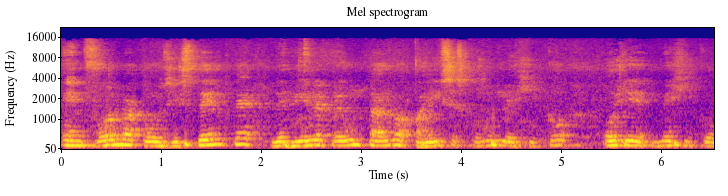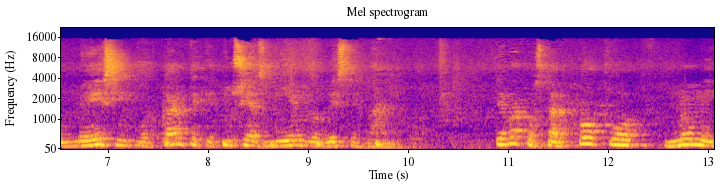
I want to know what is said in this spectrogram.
en forma consistente le viene preguntando a países como México, oye México, me es importante que tú seas miembro de este banco. Te va a costar poco, no me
